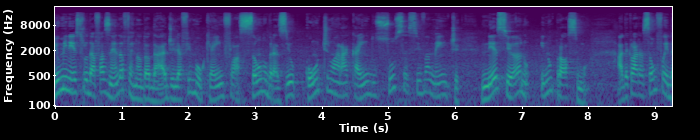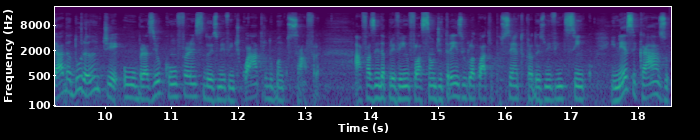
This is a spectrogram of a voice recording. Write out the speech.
E o ministro da Fazenda, Fernando Haddad, ele afirmou que a inflação no Brasil continuará caindo sucessivamente nesse ano e no próximo. A declaração foi dada durante o Brasil Conference 2024 do Banco Safra. A Fazenda prevê inflação de 3,4% para 2025 e, nesse caso,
